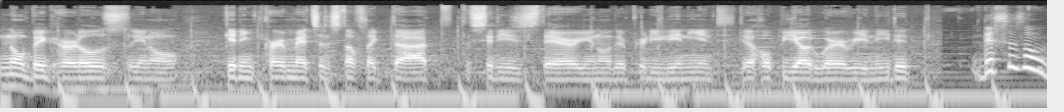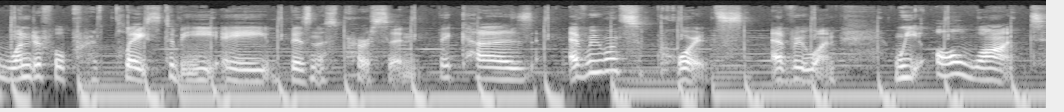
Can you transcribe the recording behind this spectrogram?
no big hurdles. You know, getting permits and stuff like that. The city's there. You know, they're pretty lenient. They'll help you out wherever you need it. This is a wonderful place to be a business person because everyone supports everyone. We all want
